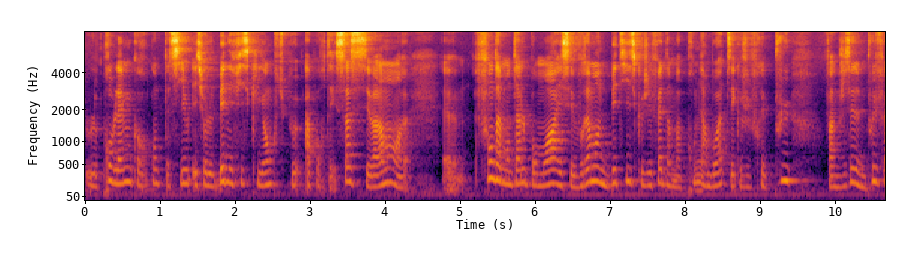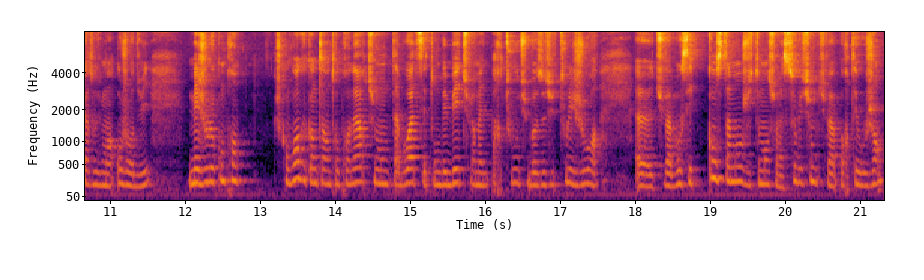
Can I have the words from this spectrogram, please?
le problème que rencontre ta cible et sur le bénéfice client que tu peux apporter. Ça, c'est vraiment euh, euh, fondamental pour moi et c'est vraiment une bêtise que j'ai faite dans ma première boîte et que je ferai plus, enfin que j'essaie de ne plus faire tout du moins aujourd'hui. Mais je le comprends. Je comprends que quand tu es entrepreneur, tu montes ta boîte, c'est ton bébé, tu l'emmènes partout, tu bosses dessus tous les jours euh, tu vas bosser constamment justement sur la solution que tu vas apporter aux gens.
